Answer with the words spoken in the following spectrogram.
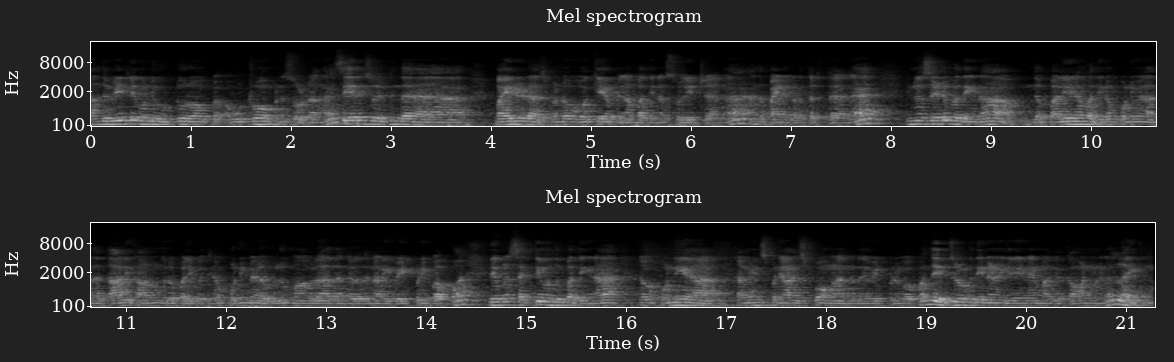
அந்த வீட்டிலே கொண்டு விட்டுருவோம் விட்டுருவோம் அப்படின்னு சொல்கிறாங்க சரின்னு சொல்லிட்டு இந்த மைரோட ஹஸ்பண்டும் ஓகே அப்படிலாம் பார்த்தீங்கன்னா சொல்லிட்டுறாங்க. அந்த பையனை கடத்துறதுக்காங்க இன்னும் சைடு பார்த்தீங்கன்னா இந்த பள்ளியெல்லாம் பார்த்தீங்கன்னா பொண்ணு மேலே அந்த தாலி காணுங்கிற பள்ளி பார்த்தீங்கன்னா பொண்ணு மேலே விழுமா விழாதாங்கிறது நாளைக்கு வெயிட் பண்ணி பார்ப்போம். இதே போல சக்தி வந்து பார்த்தீங்கன்னா நம்ம பொண்ணியை கன்வின்ஸ் பண்ணி அழைச்சிட்டு போவாங்களாங்கிறத வெயிட் பண்ணி பார்ப்போம். இந்த எபிசோட் பற்றி என்ன நினைக்கிறீங்க கமெண்ட் பண்ணுங்கள் லைக்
